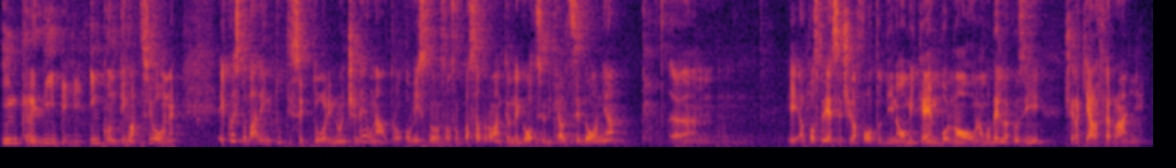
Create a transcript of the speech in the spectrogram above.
incredibili, in continuazione. E questo vale in tutti i settori, non ce n'è un altro. Ho visto, non so, sono passato davanti a un negozio di Calzedonia ehm, e al posto di esserci la foto di Naomi Campbell, no, una modella così, c'era Chiara Ferragni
